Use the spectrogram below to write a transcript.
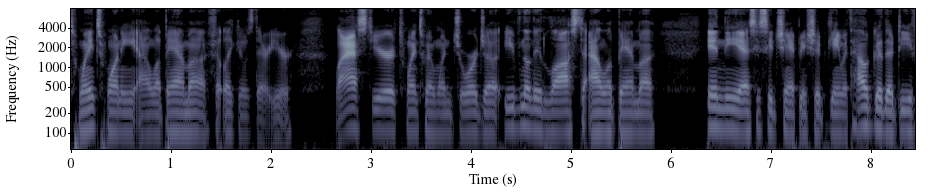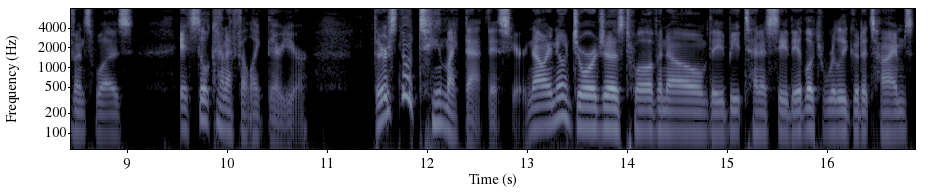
2020 Alabama, it felt like it was their year. Last year, 2021 Georgia, even though they lost to Alabama in the SEC championship game with how good their defense was, it still kind of felt like their year. There's no team like that this year. Now I know Georgia is 12 and 0. They beat Tennessee. They've looked really good at times.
